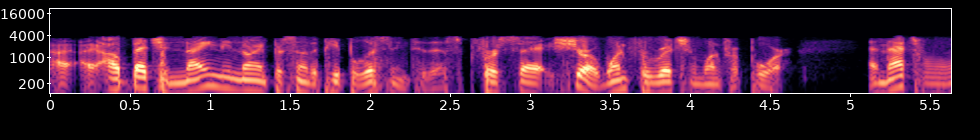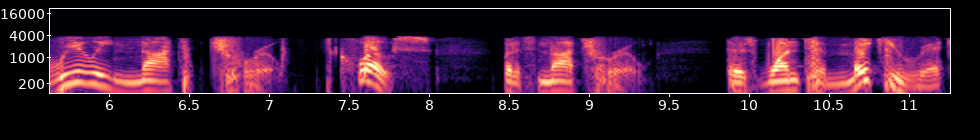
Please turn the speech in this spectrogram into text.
I, I'll bet you 99% of the people listening to this first say, sure, one for rich and one for poor. And that's really not true. It's close, but it's not true. There's one to make you rich,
